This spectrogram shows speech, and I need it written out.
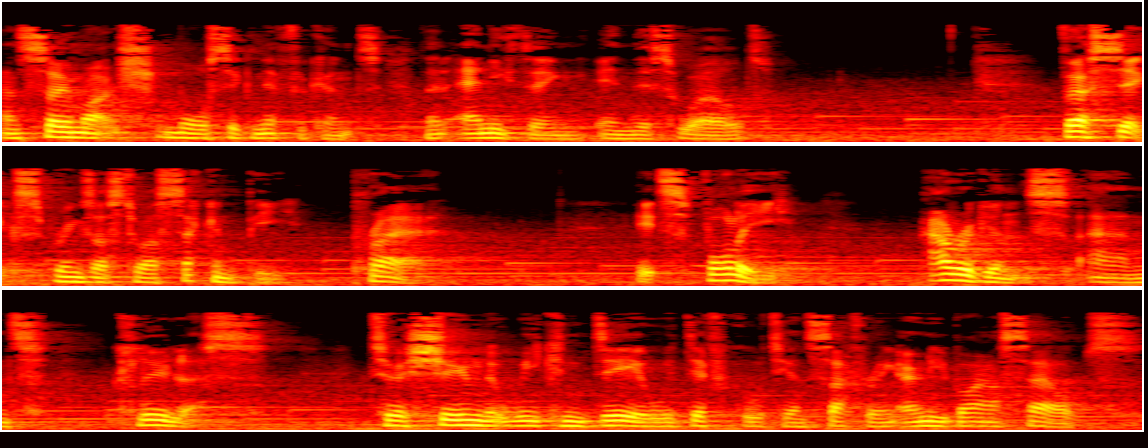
and so much more significant than anything in this world. Verse 6 brings us to our second P prayer. It's folly, arrogance, and clueless to assume that we can deal with difficulty and suffering only by ourselves.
